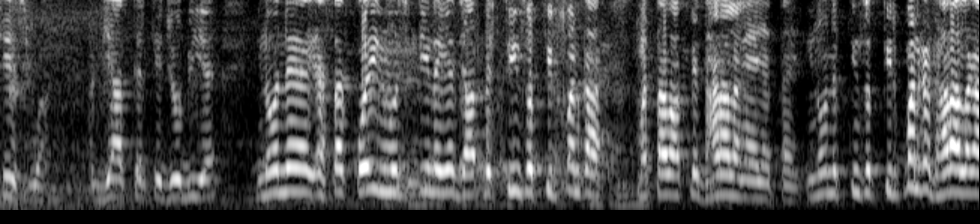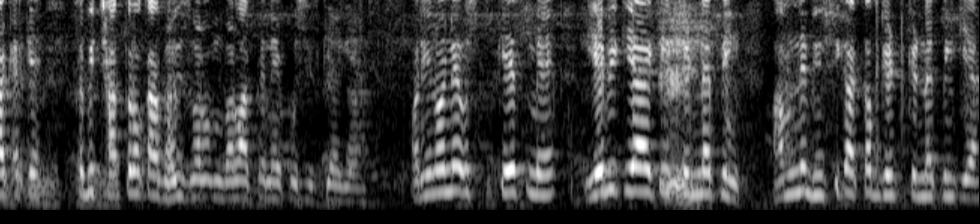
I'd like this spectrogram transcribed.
केस हुआ अज्ञात करके जो भी है। इन्होंने ऐसा कोई यूनिवर्सिटी नहीं है जहाँ पे तीन सौ तिरपन का मतलब आप पे धारा लगाया जाता है। इन्होंने तीन सौ तिरपन का धारा लगा करके सभी छात्रों का भविष्य बर्बाद करने की कोशिश किया गया है। और इन्होंने उस केस में ये भी किया है कि किडनैपिंग हमने बीसी का कब किडनैपिंग किया?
